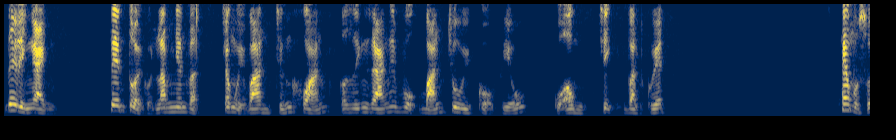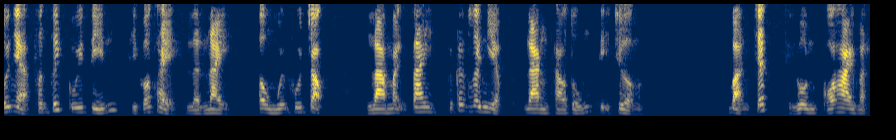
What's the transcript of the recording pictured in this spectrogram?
Đây là hình ảnh tên tuổi của năm nhân vật trong Ủy ban chứng khoán có dính dáng đến vụ bán chui cổ phiếu của ông Trịnh Văn Quyết. Theo một số nhà phân tích có uy tín thì có thể lần này ông Nguyễn Phú Trọng làm mạnh tay với các doanh nghiệp đang thao túng thị trường. Bản chất thì luôn có hai mặt.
